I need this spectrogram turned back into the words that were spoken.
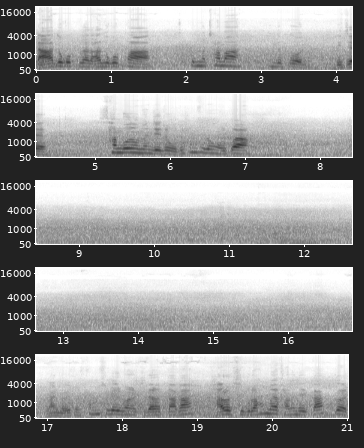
나도 고프다 나도 고파. 조금만 참아 핸드폰. 이제 3분 후면 이제 저 530원 올 거야. 난 여기서 31번을 기다렸다가 바로 집으로 한 번에 가면 되니까? 끝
